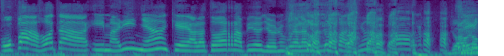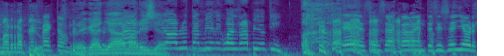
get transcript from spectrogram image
Upa, Jota y Mariña, que habla toda rápido, yo no voy a hablar más despacio. Yo hablo más rápido. Perfecto. Regañada Claro, y si yo hablo también igual rápido a ti. Eso, exactamente, sí señor.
